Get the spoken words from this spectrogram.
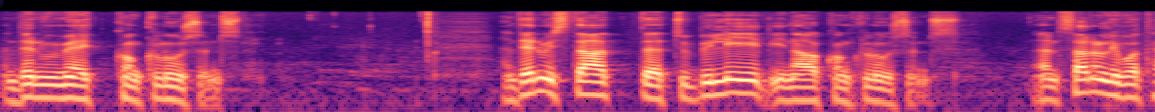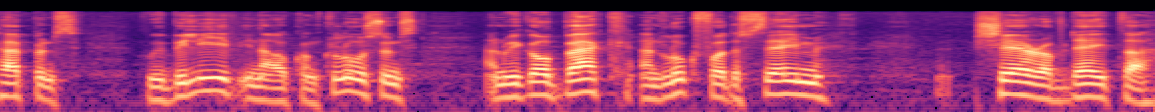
And then we make conclusions. And then we start uh, to believe in our conclusions. And suddenly what happens, we believe in our conclusions and we go back and look for the same share of data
